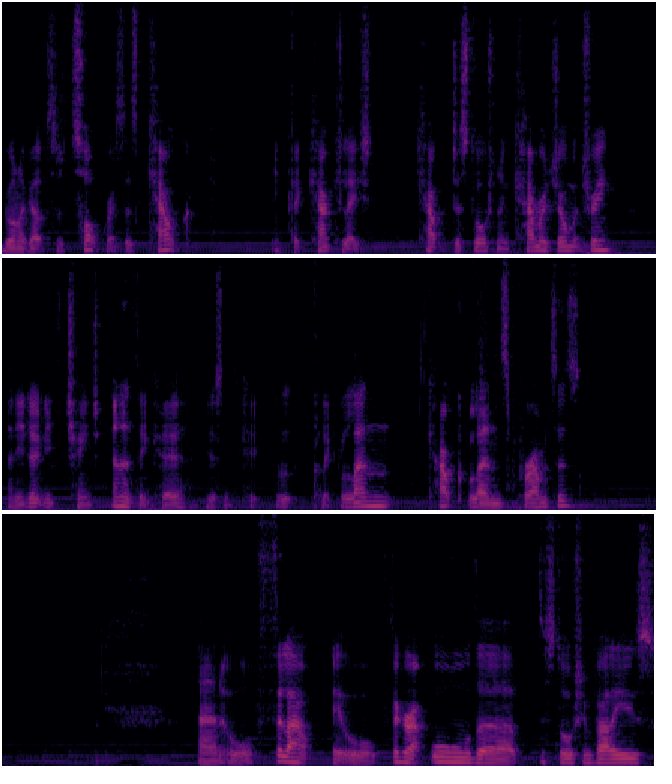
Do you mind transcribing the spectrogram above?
We want to go up to the top where it says calc and click calculation, calc distortion and camera geometry. And you don't need to change anything here. You just need to click, click lens, calc lens parameters. And it will fill out, it will figure out all the distortion values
